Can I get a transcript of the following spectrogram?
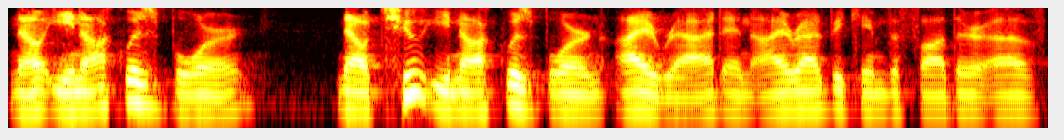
Now Enoch was born. Now to Enoch was born Irad, and Irad became the father of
